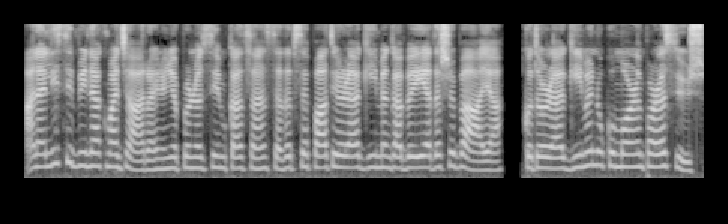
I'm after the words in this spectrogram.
Analisti Binak Maxharaj në një prononcim ka thënë se edhe pse pati reagime nga BE-ja dhe SHBA-ja, këto reagime nuk u morën parasysh.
